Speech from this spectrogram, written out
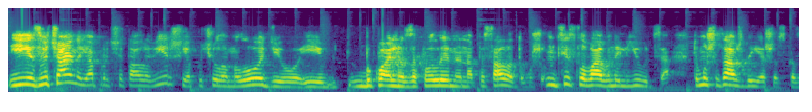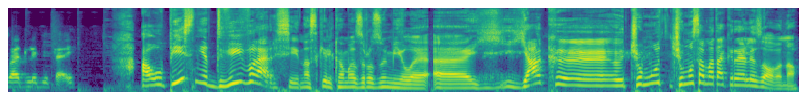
І звичайно, я прочитала вірш, я почула мелодію і буквально за хвилини написала, тому що ну, ці слова вони льються, тому що завжди є що сказати для дітей. А у пісні дві версії, наскільки ми зрозуміли. Е, як е, чому, чому саме так реалізовано?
